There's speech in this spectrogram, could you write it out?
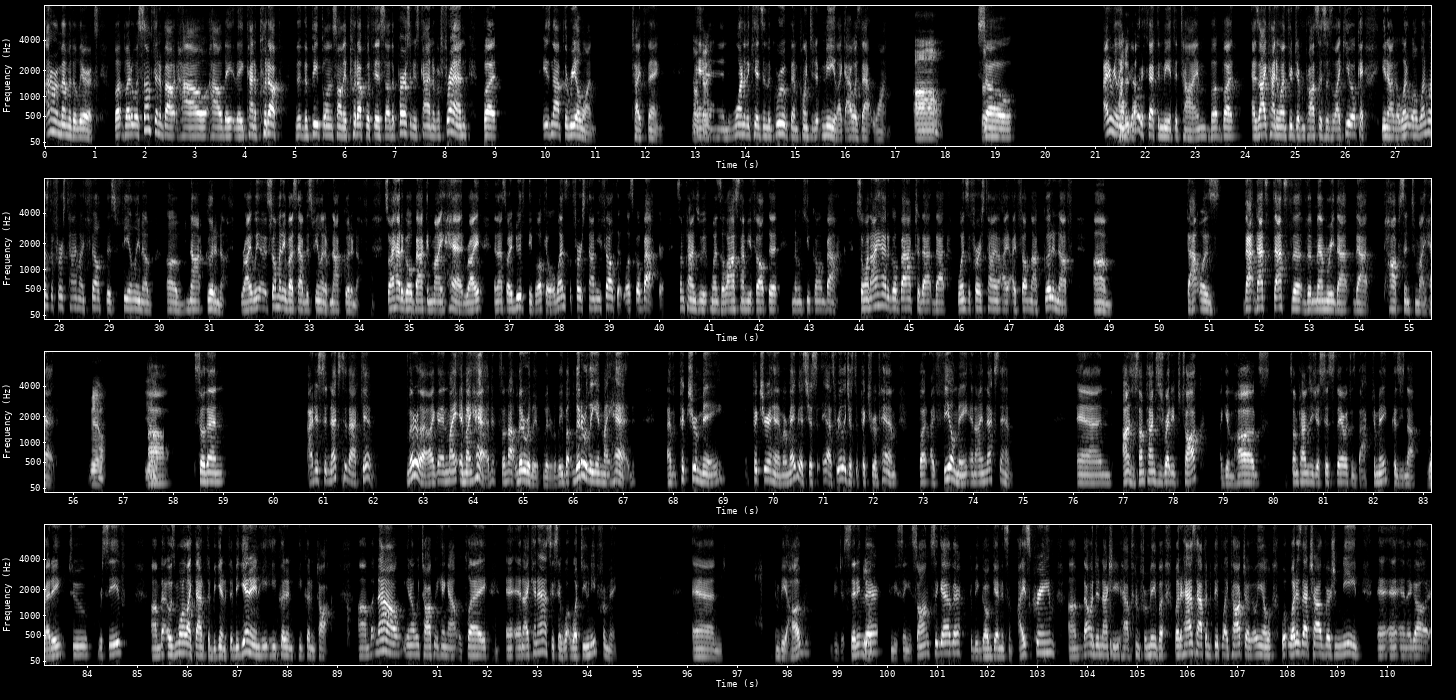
I don't remember the lyrics, but but it was something about how how they they kind of put up the, the people in the song. They put up with this other person who's kind of a friend, but he's not the real one, type thing. Okay. And one of the kids in the group then pointed at me like I was that one. Oh. So, I didn't really know that- it affected me at the time, but but as I kind of went through different processes like you, okay, you know, I go, when, well, when was the first time I felt this feeling of of not good enough, right? We uh, so many of us have this feeling of not good enough. So I had to go back in my head, right? And that's what I do with people. Okay, well, when's the first time you felt it? Let's go back. Or sometimes we, when's the last time you felt it? and then we keep going back. So when I had to go back to that, that when's the first time I, I felt not good enough, um, that was that that's that's the the memory that that pops into my head. Yeah. Yeah. Uh, so then I just sit next to that kid. Literally, like in my in my head. So not literally, literally, but literally in my head. I have a picture of me a picture of him, or maybe it's just, yeah, it's really just a picture of him, but I feel me and I'm next to him. And honestly, sometimes he's ready to talk. I give him hugs. Sometimes he just sits there with his back to me because he's not ready to receive. Um, that was more like that at the beginning. At the beginning, he, he couldn't he couldn't talk. Um, but now, you know, we talk, we hang out, we play, and, and I can ask. He say, "What what do you need from me?" And it can be a hug, be just sitting yeah. there, can be singing songs together, could be go getting some ice cream. Um, that one didn't actually happen for me, but but it has happened to people I talk to. You know, what, what does that child version need? And, and, and they go,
